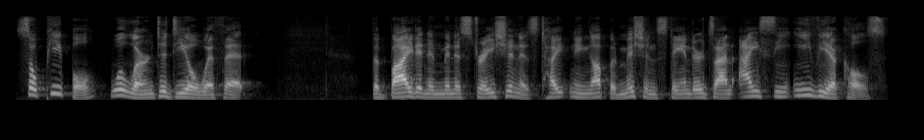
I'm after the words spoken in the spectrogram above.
so people will learn to deal with it. The Biden administration is tightening up emission standards on ICE vehicles.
